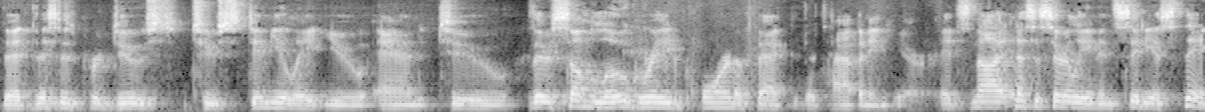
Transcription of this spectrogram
that this is produced to stimulate you and to there's some low grade porn effect that's happening here. It's not necessarily an insidious thing.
